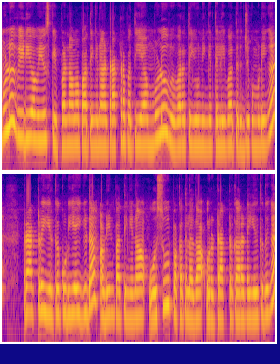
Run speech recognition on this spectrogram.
முழு வீடியோவையும் ஸ்கிப் பண்ணாமல் பார்த்தீங்கன்னா டிராக்டரை பற்றிய முழு விவரத்தையும் நீங்கள் தெளிவாக தெரிஞ்சுக்க முடியுங்க. டிராக்டர் இருக்கக்கூடிய இடம் அப்படின்னு பார்த்தீங்கன்னா ஒசூர் பக்கத்தில் தான் ஒரு டிராக்டர் காரட்டை இருக்குதுங்க.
